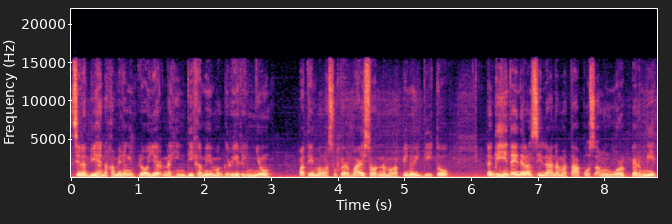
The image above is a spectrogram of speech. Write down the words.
Sinabihan na kami ng employer na hindi kami magre-renew. Pati mga supervisor ng mga Pinoy dito, naghihintay na lang sila na matapos ang work permit.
